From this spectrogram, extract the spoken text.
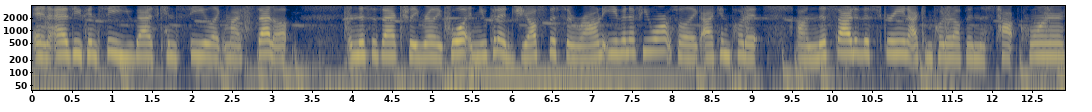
And as you can see, you guys can see like my setup and this is actually really cool and you can adjust this around even if you want. So like I can put it on this side of the screen I can put it up in this top corner.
